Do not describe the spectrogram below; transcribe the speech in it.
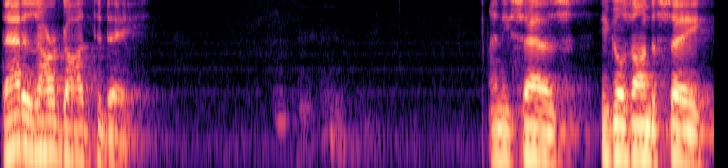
That is our God today. And he says, he goes on to say,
